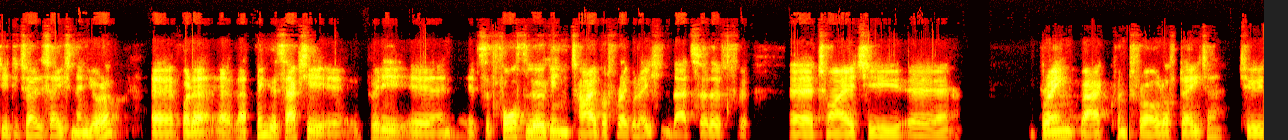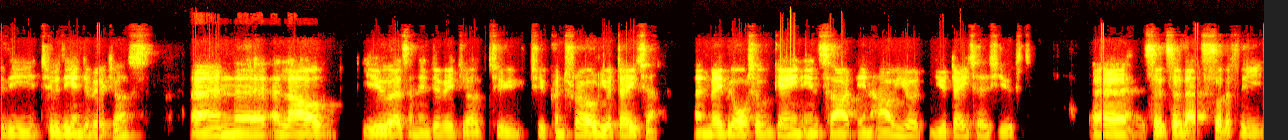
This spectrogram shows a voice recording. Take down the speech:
digitalization in Europe, uh, but I, I, think it's actually pretty. Uh, it's a forth-looking type of regulation that sort of uh, try to uh, bring back control of data to the to the individuals and uh, allow you as an individual to to control your data and maybe also gain insight in how your your data is used. Uh, so so that's sort of the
